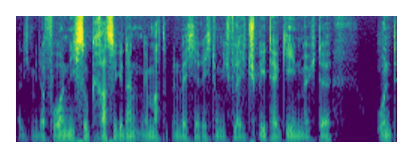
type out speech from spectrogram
weil ich mir davor nicht so krasse Gedanken gemacht habe, in welche Richtung ich vielleicht später gehen möchte. Und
